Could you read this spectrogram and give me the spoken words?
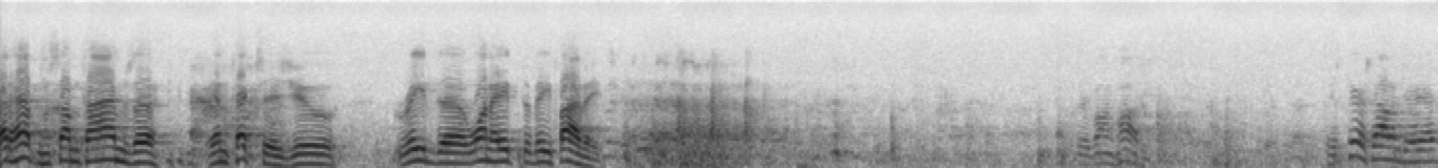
That happens sometimes uh, in Texas. You read uh, one eighth to be five eighths. Mr. Von Hase. Is Pierre Salinger here?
